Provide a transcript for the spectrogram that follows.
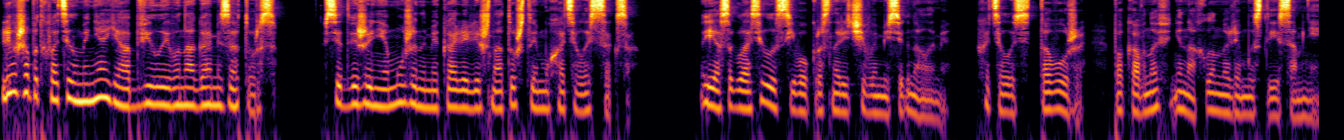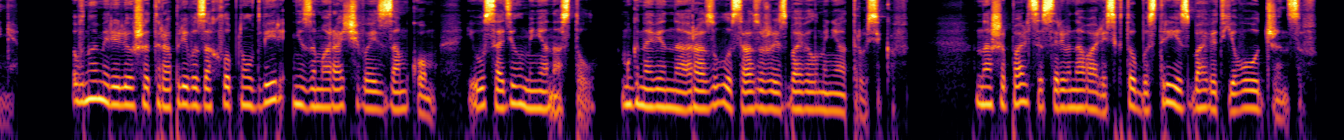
Лёша подхватил меня, я обвила его ногами за торс. Все движения мужа намекали лишь на то, что ему хотелось секса. Я согласилась с его красноречивыми сигналами. Хотелось того же, пока вновь не нахлынули мысли и сомнения. В номере Лёша торопливо захлопнул дверь, не заморачиваясь замком, и усадил меня на стол. Мгновенно разул и сразу же избавил меня от трусиков. Наши пальцы соревновались, кто быстрее избавит его от джинсов.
